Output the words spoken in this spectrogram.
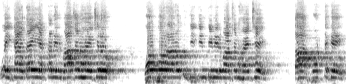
ওই কায়দায় একটা নির্বাচন হয়েছিল। পরপর আরও দুটি, তিনটি নির্বাচন হয়েছে। তারপর থেকে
